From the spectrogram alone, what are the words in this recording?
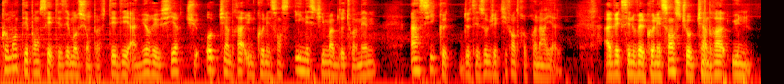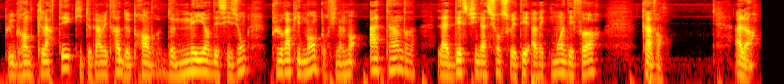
comment tes pensées et tes émotions peuvent t'aider à mieux réussir, tu obtiendras une connaissance inestimable de toi-même ainsi que de tes objectifs entrepreneuriaux. Avec ces nouvelles connaissances, tu obtiendras une plus grande clarté qui te permettra de prendre de meilleures décisions plus rapidement pour finalement atteindre la destination souhaitée avec moins d'efforts qu'avant. Alors,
